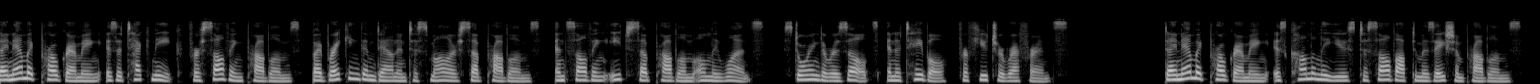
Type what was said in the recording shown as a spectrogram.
Dynamic programming is a technique for solving problems by breaking them down into smaller subproblems and solving each subproblem only once, storing the results in a table for future reference. Dynamic programming is commonly used to solve optimization problems,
